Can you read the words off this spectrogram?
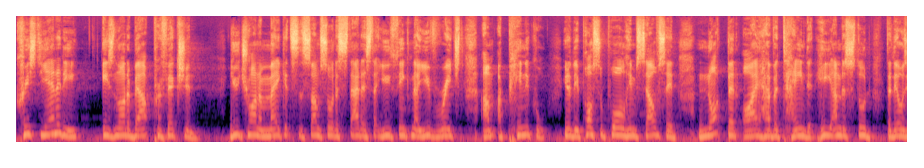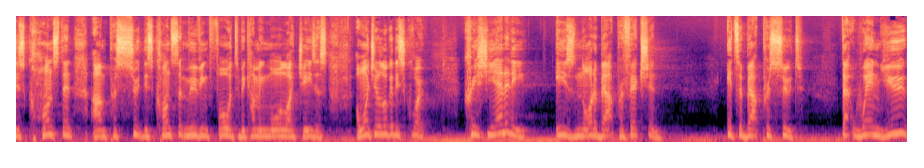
Christianity is not about perfection you trying to make it to some sort of status that you think now you've reached um, a pinnacle. You know, the Apostle Paul himself said, Not that I have attained it. He understood that there was this constant um, pursuit, this constant moving forward to becoming more like Jesus. I want you to look at this quote Christianity is not about perfection, it's about pursuit. That when you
